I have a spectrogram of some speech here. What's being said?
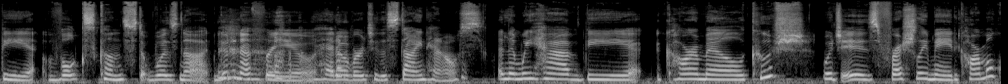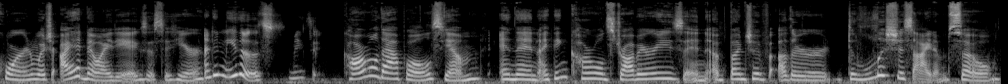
the Volkskunst was not good enough for you. Head over to the Steinhaus. And then we have the Karamell-Küche, which is freshly made caramel corn, which I had no idea existed here. I didn't either. That's amazing. Carameled apples, yum. And then I think carameled strawberries and a bunch of other delicious items. So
